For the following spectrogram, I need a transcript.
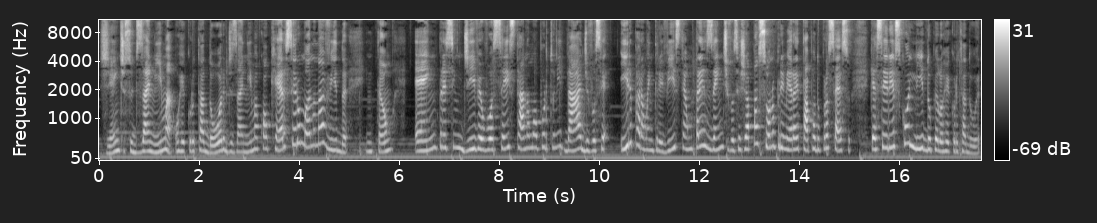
Gente, isso desanima o recrutador, desanima qualquer ser humano na vida. Então, é imprescindível você estar numa oportunidade, você ir para uma entrevista é um presente, você já passou na primeira etapa do processo, que é ser escolhido pelo recrutador.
